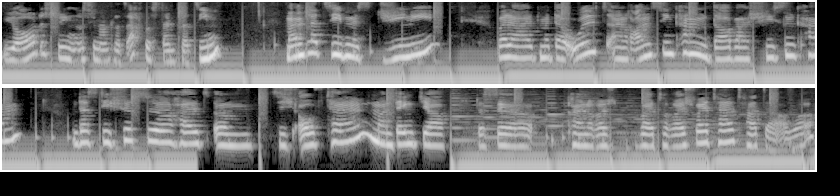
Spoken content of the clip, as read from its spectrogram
ja, deswegen ist sie mein Platz 8. Was ist dein Platz 7? Mein Platz 7 ist Genie, weil er halt mit der Ult einen ranziehen kann und dabei schießen kann. Und dass die Schüsse halt ähm, sich aufteilen. Man denkt ja, dass er keine Reich weite Reichweite hat, hat er aber.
